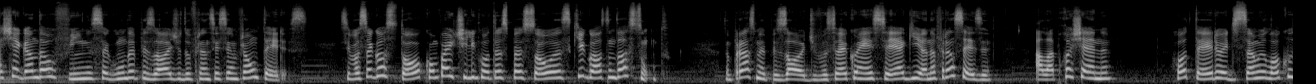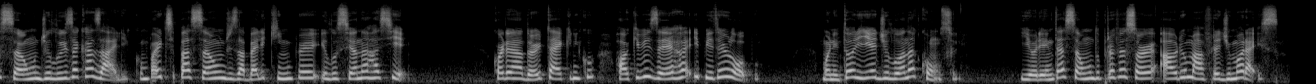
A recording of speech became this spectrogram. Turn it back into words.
Tá chegando ao fim o segundo episódio do Francês Sem Fronteiras. Se você gostou, compartilhe com outras pessoas que gostam do assunto. No próximo episódio, você vai conhecer a Guiana Francesa. À la prochaine! Roteiro, edição e locução de Luísa Casali, com participação de Isabelle Kimper e Luciana Racier. Coordenador técnico, Roque Bezerra e Peter Lobo. Monitoria de Luana Consoli. E orientação do professor Áureo Mafra de Moraes.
